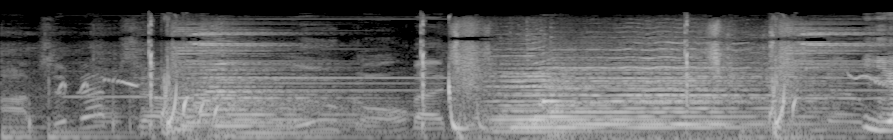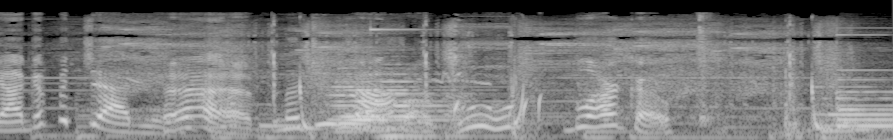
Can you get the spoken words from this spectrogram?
Obsidepso. Yaga Pajadni. Ted. Maduna. Oop. Blarko.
